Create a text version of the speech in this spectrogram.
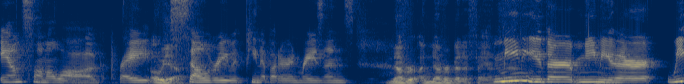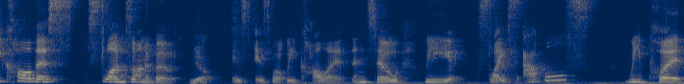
ants on a log, right? Oh, yeah. Celery with peanut butter and raisins. Never, I've never been a fan. Of Me neither. Me Yeah. neither. We call this slugs on a boat. Yeah, Is is what we call it. And so we slice apples. We put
